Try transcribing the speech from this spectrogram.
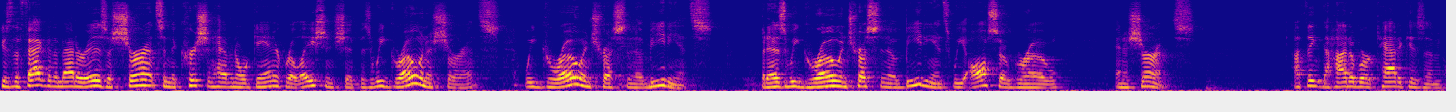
Because the fact of the matter is, assurance and the Christian have an organic relationship. As we grow in assurance, we grow in trust and obedience. But as we grow in trust and obedience, we also grow in assurance. I think the Heidelberg Catechism,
